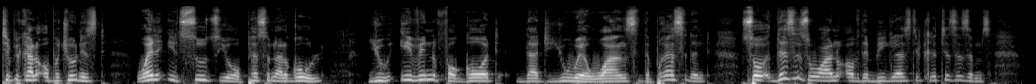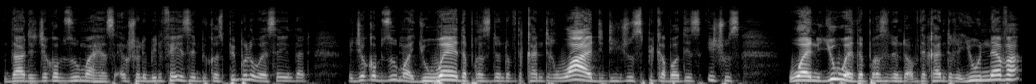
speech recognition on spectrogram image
Typical opportunist when it suits your personal goal, you even forgot that you were once the president. So this is one of the biggest criticisms that Jacob Zuma has actually been facing because people were saying that Jacob Zuma, you were the president of the country. Why didn't you speak about these issues when you were the president of the country? You never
